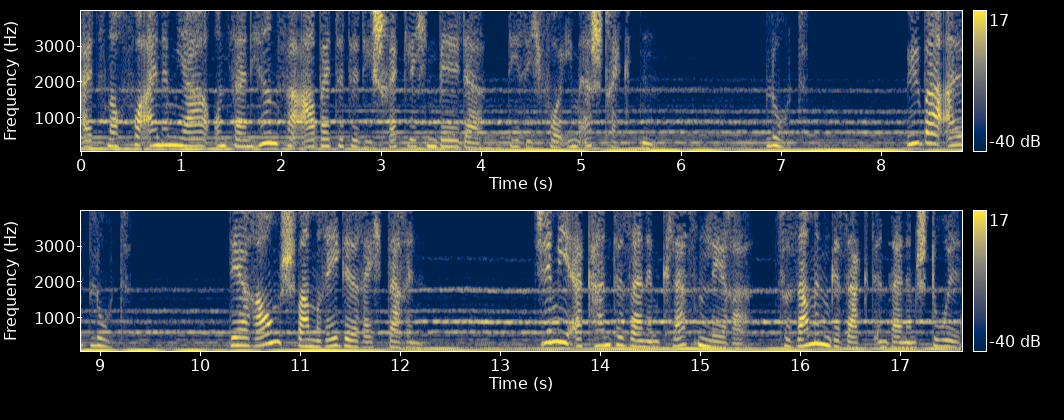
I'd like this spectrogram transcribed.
als noch vor einem Jahr und sein Hirn verarbeitete die schrecklichen Bilder, die sich vor ihm erstreckten. Blut. Überall Blut. Der Raum schwamm regelrecht darin. Jimmy erkannte seinen Klassenlehrer, zusammengesackt in seinem Stuhl,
